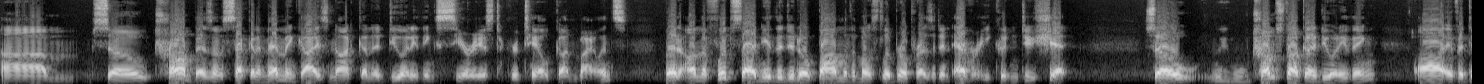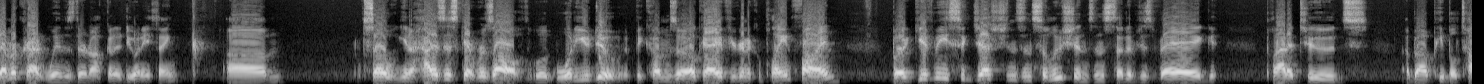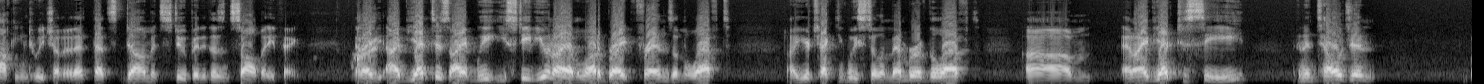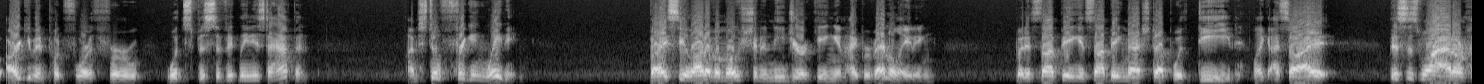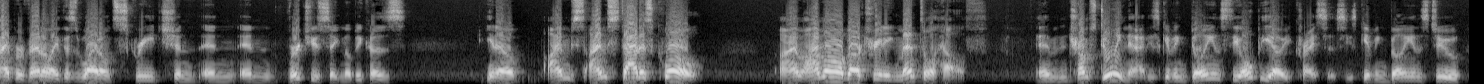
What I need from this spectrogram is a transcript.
Um, so Trump, as a Second Amendment guy, is not going to do anything serious to curtail gun violence. But on the flip side, neither did Obama, the most liberal president ever. He couldn't do shit. So Trump's not going to do anything. Uh, if a Democrat wins, they're not going to do anything. Um, so you know, how does this get resolved? Well, what do you do? It becomes a, okay. If you're going to complain, fine, but give me suggestions and solutions instead of just vague platitudes about people talking to each other. That that's dumb. It's stupid. It doesn't solve anything. And I, I've yet to. I, we, Steve, you and I have a lot of bright friends on the left. Uh, you're technically still a member of the left. Um, and I've yet to see an intelligent argument put forth for what specifically needs to happen. I'm still frigging waiting. But I see a lot of emotion and knee jerking and hyperventilating, but it's not being it's not being matched up with deed. Like I saw I this is why I don't hyperventilate. This is why I don't screech and, and, and virtue signal because, you know, I'm I'm status quo. I'm I'm all about treating mental health, and Trump's doing that. He's giving billions to the opioid crisis. He's giving billions to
